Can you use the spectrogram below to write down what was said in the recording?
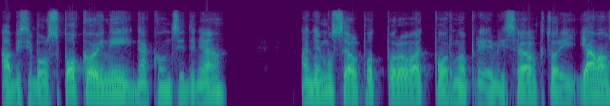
aby si bol spokojný na konci dňa a nemusel podporovať porno priemysel, ktorý, ja mám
